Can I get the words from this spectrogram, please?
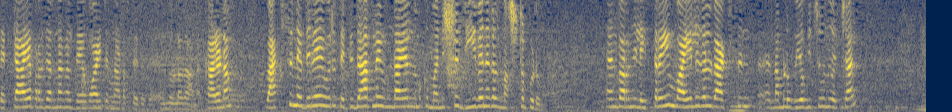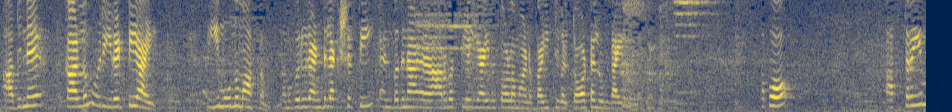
തെറ്റായ പ്രചരണങ്ങൾ ദയവായിട്ട് നടത്തരുത് എന്നുള്ളതാണ്. കാരണം വാക്സിനെതിരെ ഒരു തെറ്റിദ്ധാരണ ഉണ്ടായാൽ നമുക്ക് മനുഷ്യ ജീവനുകൾ നഷ്ടപ്പെടും. ഞാൻ പറഞ്ഞില്ല ഇത്രയും വയലുകൾ വാക്സിൻ നമ്മൾ ഉപയോഗിച്ചു എന്ന് വെച്ചാൽ അതിനേക്കാളും ഒരു ഇരട്ടിയായി ഈ മൂന്ന് മാസം നമുക്കൊരു രണ്ട് ലക്ഷത്തി എൺപതിനാ അറുപത്തി അയ്യായിരത്തോളമാണ് ബൈറ്റുകൾ ടോട്ടൽ ഉണ്ടായിട്ടുള്ളത്. അപ്പോൾ അത്രയും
